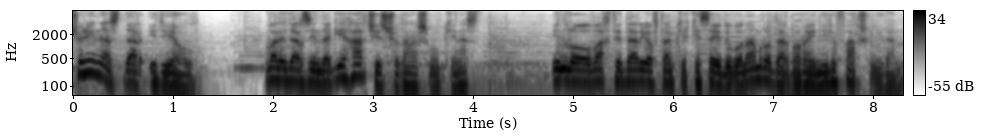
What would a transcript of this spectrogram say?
Чунин аст дар идеол вале дар зиндагӣ ҳар чиз шуданаш мумкин аст инро вақте дарёфтам ки қиссаи дугонамро дар бораи нилуфар шунидам.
